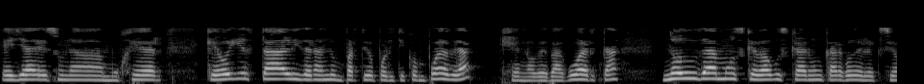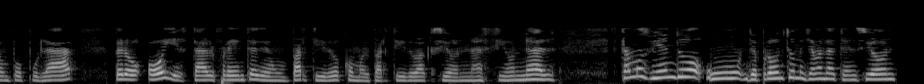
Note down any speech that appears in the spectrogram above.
Ella es una mujer que hoy está liderando un partido político en Puebla, Genoveva Huerta. No dudamos que va a buscar un cargo de elección popular pero hoy está al frente de un partido como el Partido Acción Nacional. Estamos viendo, un, de pronto me llama la atención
